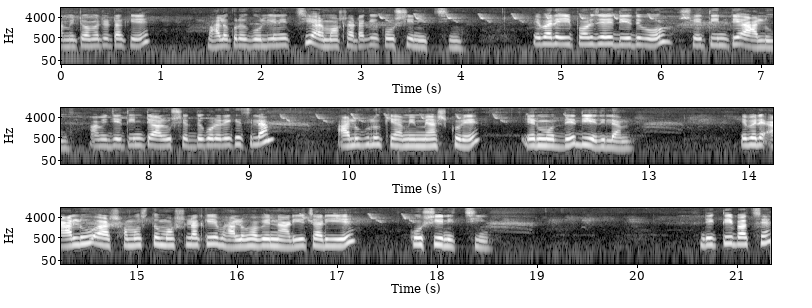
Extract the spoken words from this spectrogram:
আমি টমেটোটাকে ভালো করে গলিয়ে নিচ্ছি আর মশলাটাকে কষিয়ে নিচ্ছি। এবারে এই পর্যায়ে দিয়ে দেব সেই তিনটে আলু। আমি যে তিনটে আলু সেদ্ধ করে রেখেছিলাম আলুগুলোকে আমি ম্যাশ করে এর মধ্যে দিয়ে দিলাম। এবারে আলু আর সমস্ত মশলাকে ভালোভাবে নাড়িয়ে চাড়িয়ে কষিয়ে নিচ্ছি। দেখতেই পাচ্ছেন,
